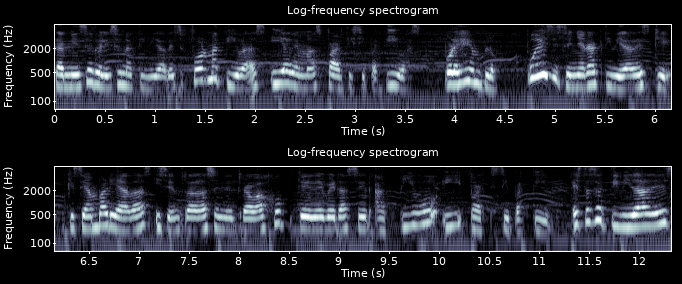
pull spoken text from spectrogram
también se realizan actividades formativas y además participativas. Por ejemplo, puedes diseñar actividades que, sean variadas y centradas en el trabajo que deberá ser activo y participativo. Estas actividades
